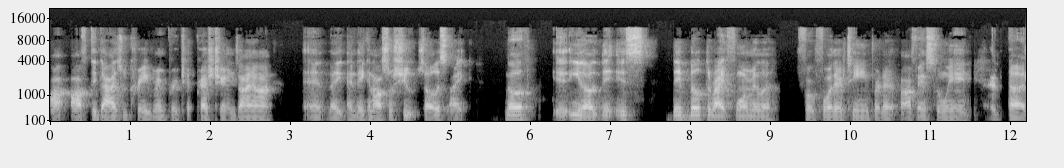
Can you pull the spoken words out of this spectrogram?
off the guys who create rim pressure in Zion, and they and they can also shoot. So it's like no, it, you know it's they built the right formula for for their team for their offense to win. Uh,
